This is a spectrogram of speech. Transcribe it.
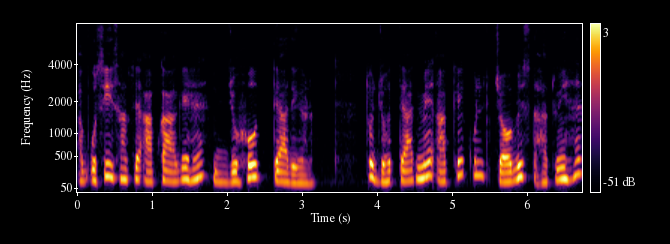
अब उसी हिसाब से आपका आगे है, जुहोत्यादिगण। तो जुहोत्याद में आपके कुल चौबीस धातुएँ हैं,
